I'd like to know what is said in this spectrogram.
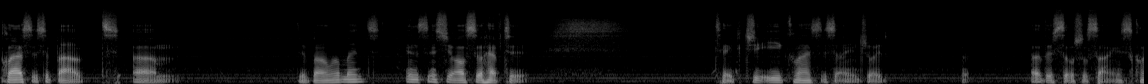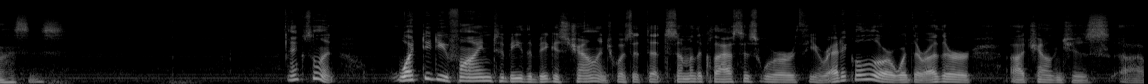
classes about um, development, and since you also have to take GE classes, I enjoyed uh, other social science classes. Excellent. What did you find to be the biggest challenge? Was it that some of the classes were theoretical, or were there other uh, challenges uh,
